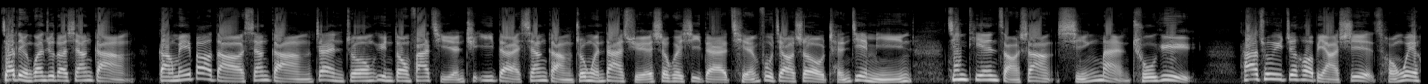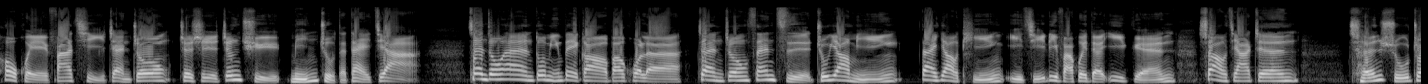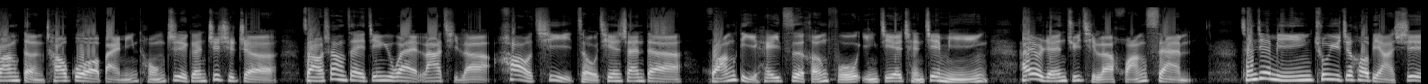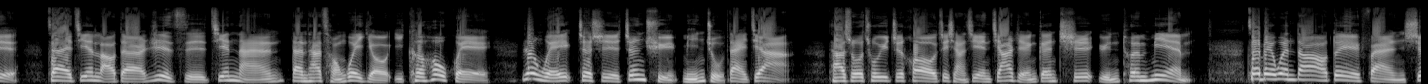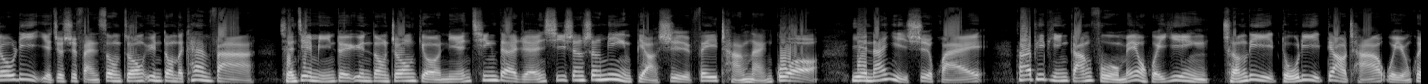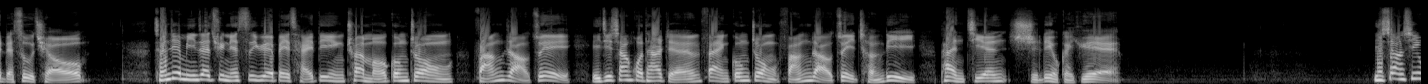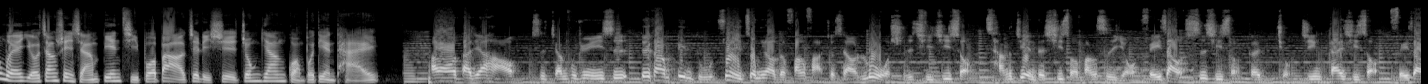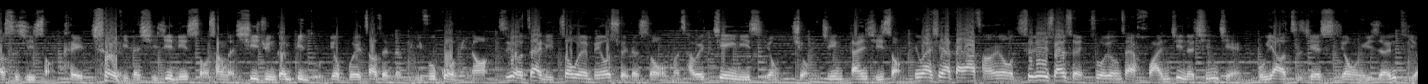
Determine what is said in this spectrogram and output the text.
焦点关注到香港，港媒报道，香港战中运动发起人之一的香港中文大学社会系的前副教授陈建民，今天早上刑满出狱。他出狱之后表示，从未后悔发起战中，这是争取民主的代价。战中案多名被告包括了战中三子朱耀明、戴耀廷以及立法会的议员邵家珍、陈淑庄等超过百名同志跟支持者，早上在监狱外拉起了“浩气走千山”的黄底黑字横幅迎接陈建明，还有人举起了黄伞。陈建明出狱之后表示，在监牢的日子艰难，但他从未有一刻后悔，认为这是争取民主代价。他说，出狱之后最想见家人跟吃云吞面。在被问到对反修例，也就是反送中运动的看法，陈建明对运动中有年轻的人牺牲生命表示非常难过，也难以释怀。他批评港府没有回应成立独立调查委员会的诉求。陈建明在去年四月被裁定串谋公众妨扰罪以及伤害他人犯公众妨扰罪成立，判监十六个月。以上新闻由张顺祥编辑播报，这里是中央广播电台。Hello，大家好，我是江富军医师。对抗病毒最重要的方法就是要落实勤洗手。常见的洗手方式有肥皂湿洗手跟酒精干洗手。肥皂湿洗手可以彻底的洗净你手上的细菌跟病毒，又不会造成你的皮肤过敏哦。只有在你周围没有水的时候，我们才会建议你使用酒精干洗手。另外，现在大家常用次氯酸水，作用在环境的清洁，不要直接使用于人体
